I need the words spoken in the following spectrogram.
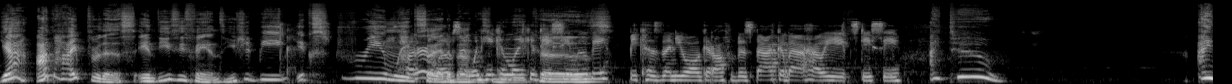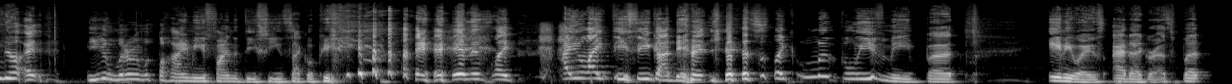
yeah, I'm hyped for this, and DC fans, you should be extremely Hunter excited loves about it when he can like a DC movie because then you all get off of his back about how he hates DC. I do. I know. I, you can literally look behind me and find the DC encyclopedia, and it's like I like DC. Goddamn it! Just like believe me. But anyways, I digress. But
